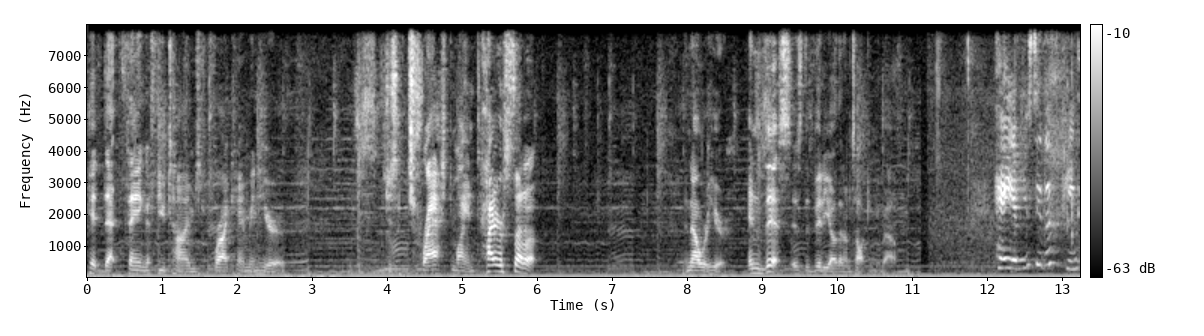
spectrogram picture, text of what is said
hit that thing a few times before I came in here. Just trashed my entire setup. And now we're here. And this is the video that I'm talking about. Hey, if you see this pink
